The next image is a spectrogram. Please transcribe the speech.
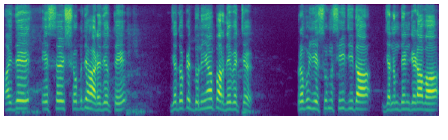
ਅੱਜ ਦੇ ਇਸ ਸ਼ੁਭ ਦਿਹਾੜੇ ਦੇ ਉੱਤੇ ਜਦੋਂ ਕਿ ਦੁਨੀਆ ਭਰ ਦੇ ਵਿੱਚ ਪ੍ਰਭੂ ਯੀਸ਼ੂ ਮਸੀਹ ਜੀ ਦਾ ਜਨਮ ਦਿਨ ਜਿਹੜਾ ਵਾ,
